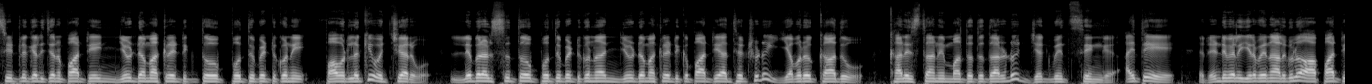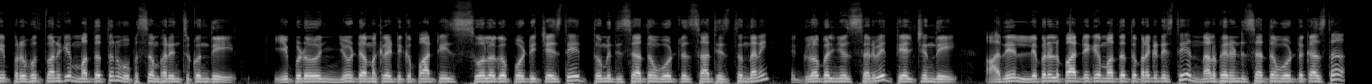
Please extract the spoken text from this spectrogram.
సీట్లు గెలిచిన పార్టీ న్యూ డెమోక్రటిక్తో పొత్తు పెట్టుకుని పవర్లోకి వచ్చారు. లిబరల్స్తో పొత్తు పెట్టుకున్న న్యూ డెమోక్రటిక్ పార్టీ అధ్యక్షుడు ఎవరూ కాదు. ఖలిస్తానీ మద్దతుదారుడు జగ్మీత్ సింగ్. అయితే రెండు వేల ఇరవై నాలుగులో ఆ పార్టీ ప్రభుత్వానికి మద్దతును ఉపసంహరించుకుంది. ఇప్పుడు న్యూ డెమోక్రటిక్ పార్టీ సోలోగా పోటీ చేస్తే తొమ్మిది శాతం ఓట్లు సాధిస్తుందని గ్లోబల్ న్యూస్ సర్వే తేల్చింది. అదే లిబరల్ పార్టీకి మద్దతు ప్రకటిస్తే నలభై రెండు శాతం ఓట్లు కాస్త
